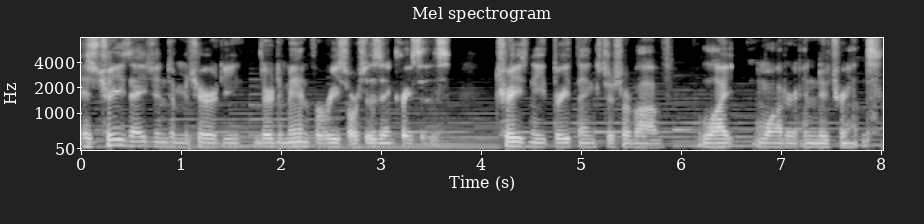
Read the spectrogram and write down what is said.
As trees age into maturity, their demand for resources increases. Trees need three things to survive light, water, and nutrients.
